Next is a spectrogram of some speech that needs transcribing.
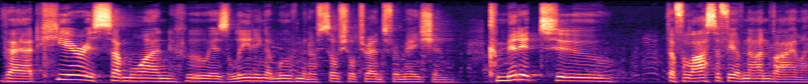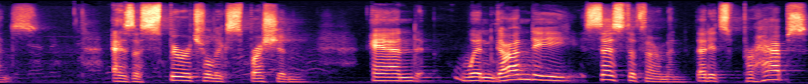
That here is someone who is leading a movement of social transformation, committed to the philosophy of nonviolence as a spiritual expression. And when Gandhi says to Thurman that it's perhaps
